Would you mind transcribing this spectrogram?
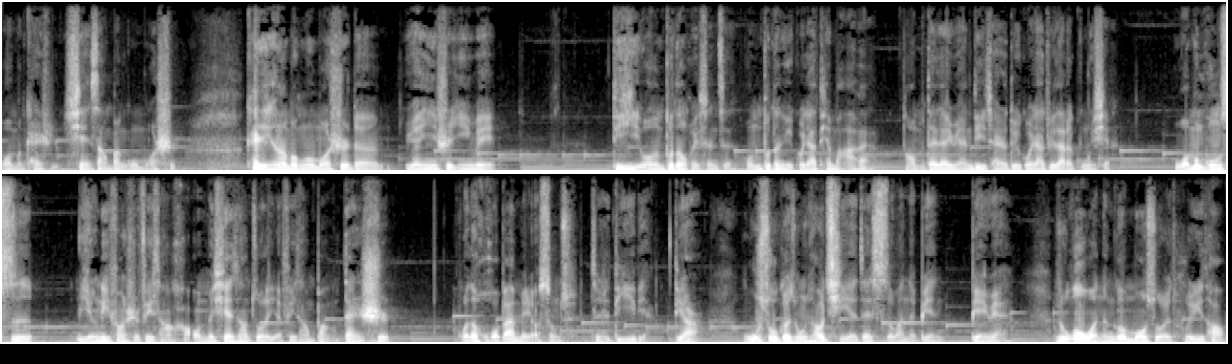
我们开始线上办公模式。开启线上办公模式的原因是因为，第一，我们不能回深圳，我们不能给国家添麻烦，啊，我们待在原地才是对国家最大的贡献。我们公司。盈利方式非常好，我们线上做的也非常棒，但是我的伙伴们要生存，这是第一点。第二，无数个中小企业在死亡的边边缘，如果我能够摸索出一套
